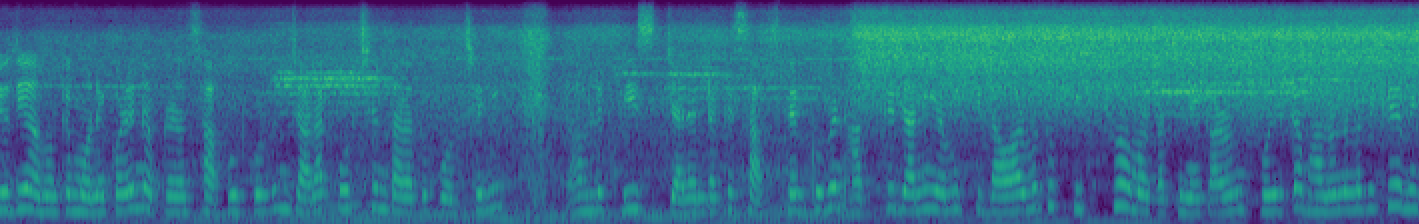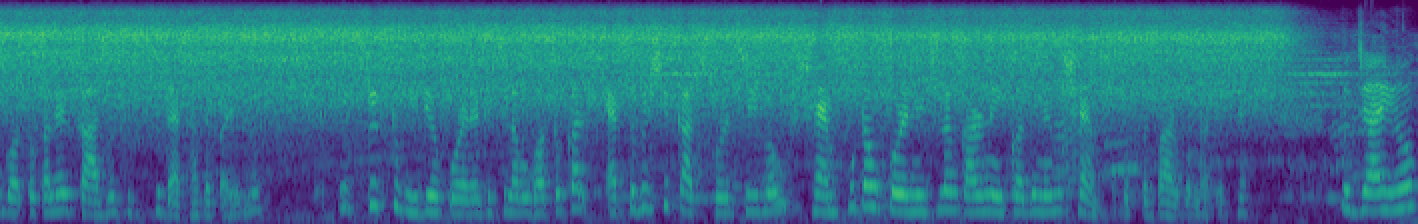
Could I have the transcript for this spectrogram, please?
যদি আমাকে মনে করেন আপনারা সাপোর্ট করবেন, যারা করছেন তারা তো করছেনই, তাহলে প্লিজ চ্যানেলটাকে সাবস্ক্রাইব করবেন। আজকে জানি আমি কি দেওয়ার মতো কিচ্ছু আমার কাছে নেই, কারণ শরীরটা ভালো না দেখে আমি গতকালের কাজও কিচ্ছু দেখাতে পারিনি। একটু একটু ভিডিও করে রেখেছিলাম, গতকাল এত বেশি কাজ করেছি এবং শ্যাম্পুটাও করে নিয়েছিলাম, কারণ এই কদিন আমি শ্যাম্পু করতে পারব না দেখে। তো যাই হোক,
